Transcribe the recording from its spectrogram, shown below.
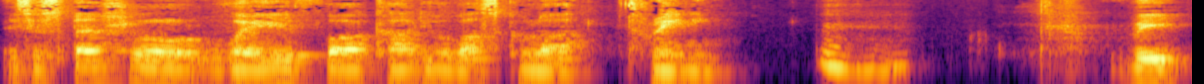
It's a special way for cardiovascular training. Mm-hmm. We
